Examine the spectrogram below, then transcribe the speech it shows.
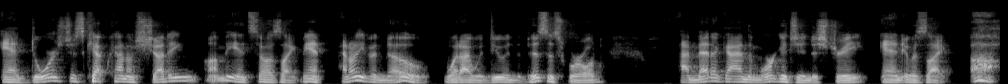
and doors just kept kind of shutting on me. And so I was like, man, I don't even know what I would do in the business world. I met a guy in the mortgage industry, and it was like, oh,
